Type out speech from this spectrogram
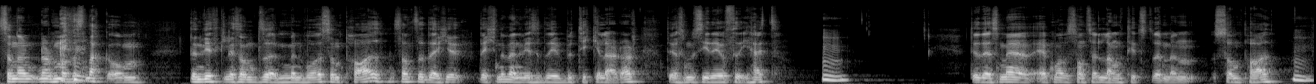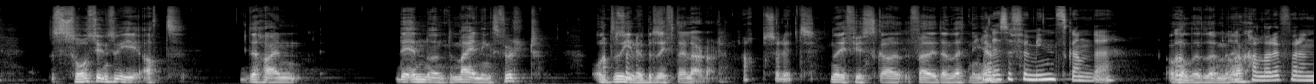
Så når, når du måtte snakke om den virkelig sånn drømmen vår som par sant? så det er, ikke, det er ikke nødvendigvis å drive butikk i Lærdal. Det er jo som du sier, det er jo frihet. Det er det som er, er på en måte sånn sett langtidsdrømmen som par. Så syns jo jeg at det har en Det er enormt meningsfullt å drive bedrifter i Lærdal. Absolutt. Når jeg først skal være i den retningen. Men det er så forminskende Og kalle det drømmen, å ja. kalle det for en,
